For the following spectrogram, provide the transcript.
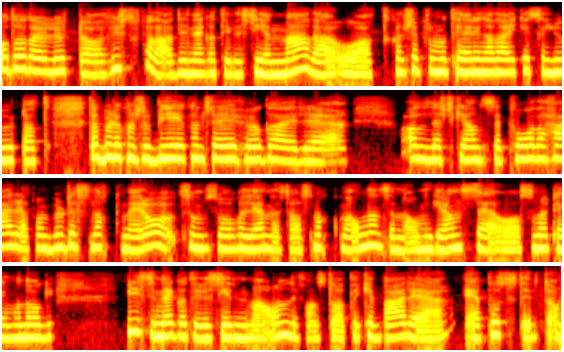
Og da er det jo lurt å huske på det, de negative sidene med det, og at kanskje promotering av det ikke er så lurt. At det burde kanskje bli kanskje høyere aldersgrense på det her, at man burde snakke mer òg, som så Helene sa, snakke med ungene sine om grenser og sånne ting. Man òg viser den negative siden med Onlyfans, da, at det ikke bare er, er positivt. da.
